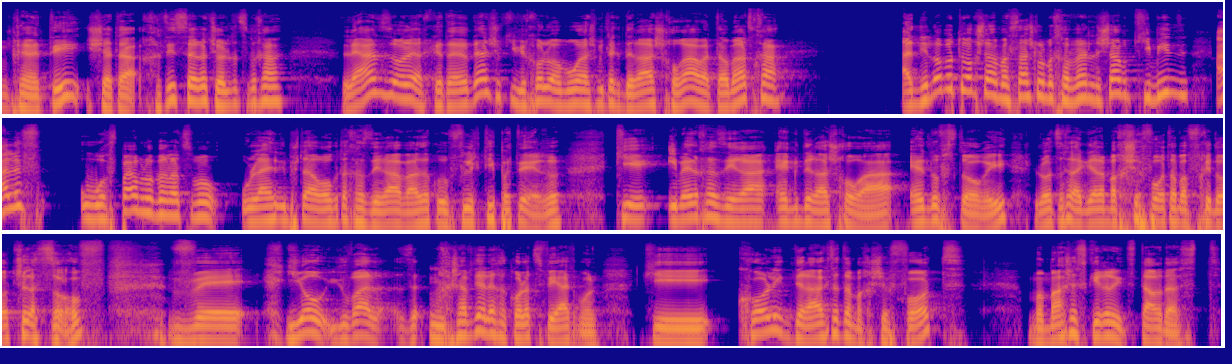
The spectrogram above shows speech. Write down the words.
מבחינתי שאתה חצי סרט שואל את עצמך לאן זה הולך כי אתה יודע שכביכול הוא אמור להשמיט את הגדרה השחורה אבל אתה אומר לעצמך אני לא בטוח שהמסע שלו מכוון לשם כי מין א' הוא אף פעם לא אומר לעצמו אולי אני פשוט אהרוג את החזירה ואז הקונפליקט ייפתר כי אם אין חזירה אין גדרה שחורה end of story לא צריך להגיע למכשפות המפחידות של הסוף ויואו יובל זה, חשבתי עליך כל הצפייה אתמול כי כל אינטראקציית המכשפות ממש הזכירה לי את Stardust.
